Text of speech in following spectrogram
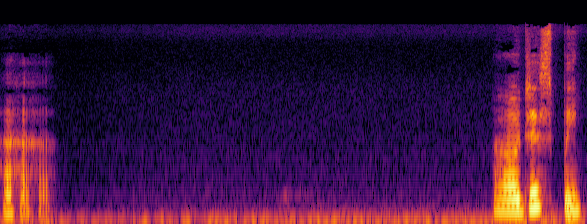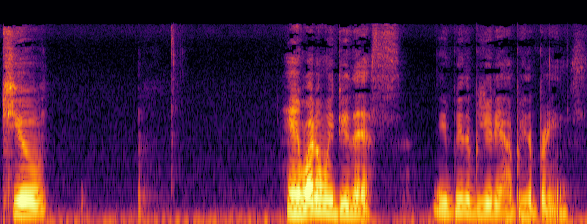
Ha ha ha. Oh, just be cute. Hey, why don't we do this? You be the beauty, I'll be the brains.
